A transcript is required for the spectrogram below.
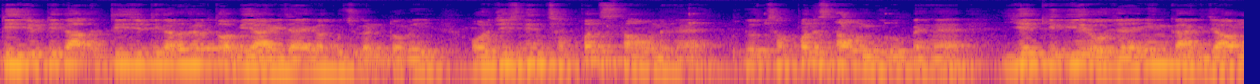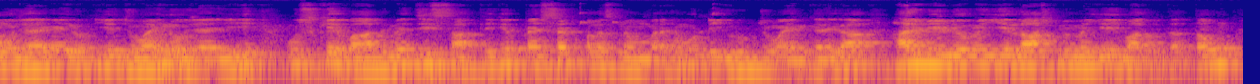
टीजीटी का टीजीटी का रिज़ल्ट तो अभी आ ही जाएगा कुछ घंटों में ही। और जिस दिन छप्पन स्थावन है, जो छप्पन स्थावन ग्रुप है, ये क्लियर हो जाएँगे, इनका एग्ज़ाम हो जाएगा, ये ज्वाइन हो जाएगी। उसके बाद में जिस साथी के पैंसठ प्लस नंबर है, वो डी ग्रुप ज्वाइन करेगा। हर वीडियो में ये लास्ट में मैं यही बात बताता हूँ।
